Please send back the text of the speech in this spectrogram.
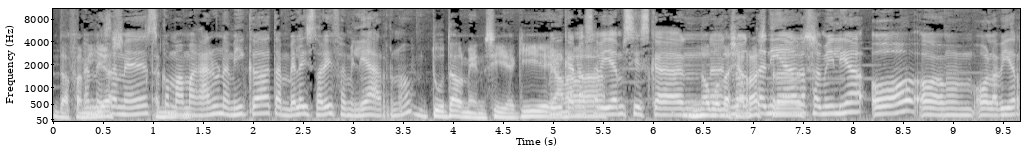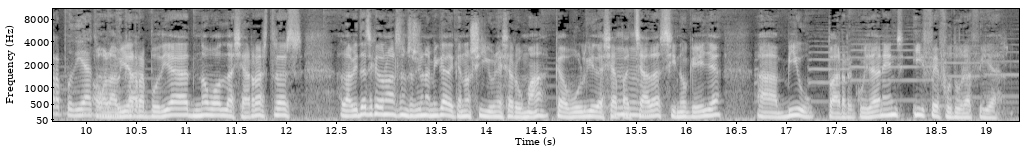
de famílies... A més a més, com amagant una mica també la història familiar, no? Totalment, sí. Aquí Vull dir que no sabíem si és que no, vol deixar no tenia la família o, o, o l'havia repudiat. O l'havia repudiat, no vol deixar rastres. La veritat és que dona la sensació una mica de que no sigui un ésser humà que vulgui deixar mm. petjades, sinó que ella uh, viu per cuidar nens i fer fotografies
